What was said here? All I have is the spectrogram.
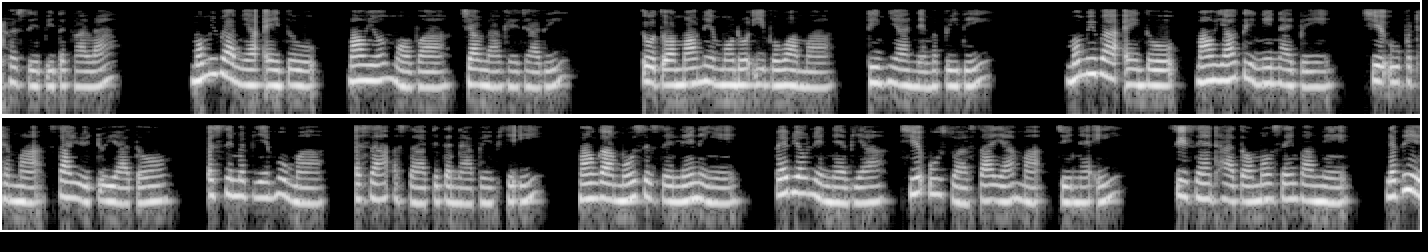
ထွက်စေပြီးတကားလားမုံမိဘများအိမ်သို့ မောင်ရောမော်ပါ ရောက်လာခဲ့ကြသည် သို့သောမောင်နှင့်မော်တို့ဤဘဝမှာ ဒီမျှနှင့်မပြီးသည်မုံမိဘအိမ်သို့ မောင်ရောက်သည့်နေ့၌ပင် ရှေးဦးပထမ စ၍တွေ့ရသောအစင်မပြေမှုမှာ အစားအစာပြဿနာပင်ဖြစ်၏မောင်ကမိုးစစ်စစ်လင်းနေရင်ပဲပြုံးနှင့်နံပြားရှေးဦးစွာစားရမှကျေနပ်၏စီစံထားသောမုံစိမ်းပေါင်းနှင့်လက်ဖေ့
